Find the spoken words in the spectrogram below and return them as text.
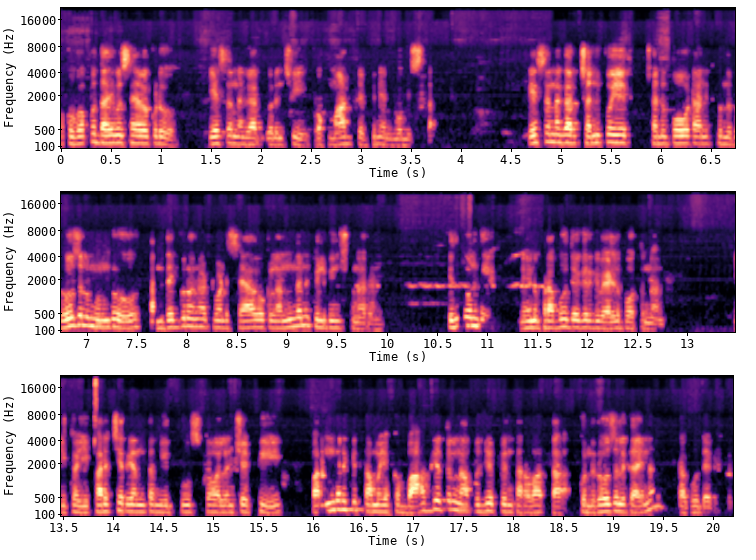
ఒక గొప్ప దైవ సేవకుడు ఏసన్న గారి గురించి ఒక మాట చెప్పి నేను ముగిస్తా. ఏసన్న గారు చనిపోయే చనిపోవటానికి కొన్ని రోజుల ముందు తన దగ్గర ఉన్నటువంటి సేవకులందరినీ పిలిపించుకున్నారండి. ఇదిగోండి నేను ప్రభు దగ్గరికి వెళ్ళిపోతున్నాను ఇక ఈ పరిచర్య అంతా మీరు చూసుకోవాలని చెప్పి వారందరికీ తమ యొక్క బాధ్యతలను అప్పచెప్పిన తర్వాత కొన్ని రోజులకైనా ప్రభు దగ్గర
